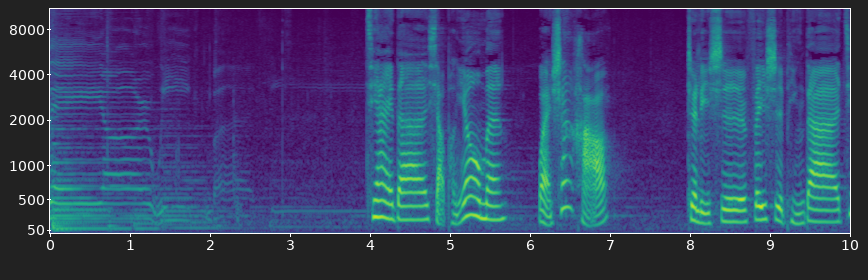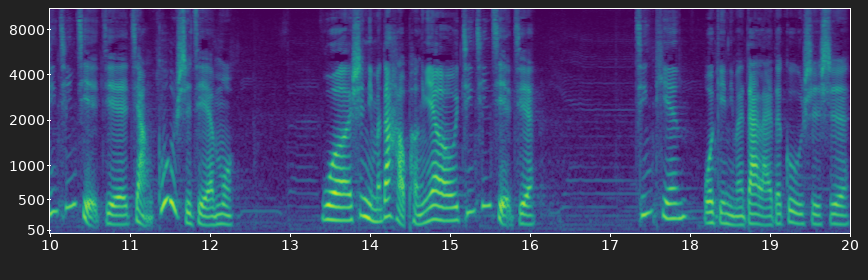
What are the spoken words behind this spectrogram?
They are weak, but 亲爱的小朋友们，晚上好！这里是飞视频的晶晶姐姐讲故事节目， 我是你们的好朋友晶晶姐姐。今天我给你们带来的故事是《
